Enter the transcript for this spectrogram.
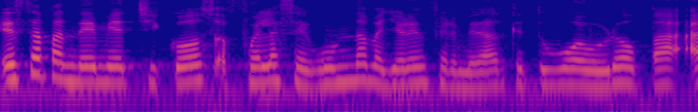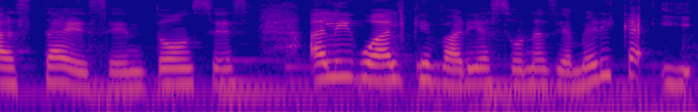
Esta pandemia, chicos, fue la segunda mayor enfermedad que tuvo Europa hasta ese entonces, al igual que varias zonas de América y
